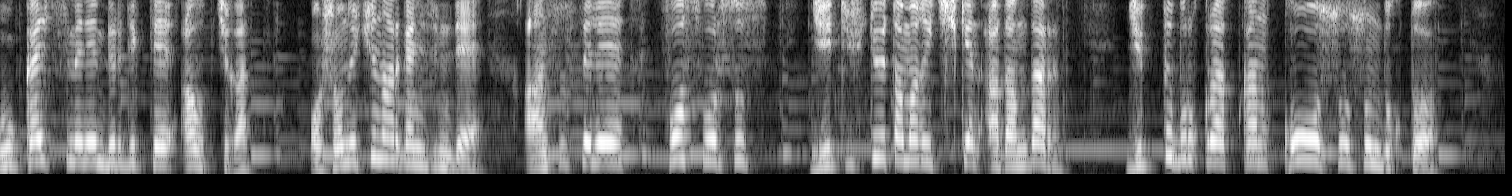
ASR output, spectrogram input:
у кальций менен бирдикте алып чыгат. Ошон үчүн организмде ансыз деле фосфорсуз жетиштүү тамак ичишкен адамдар жыпты буркураткан кооз суусундукту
